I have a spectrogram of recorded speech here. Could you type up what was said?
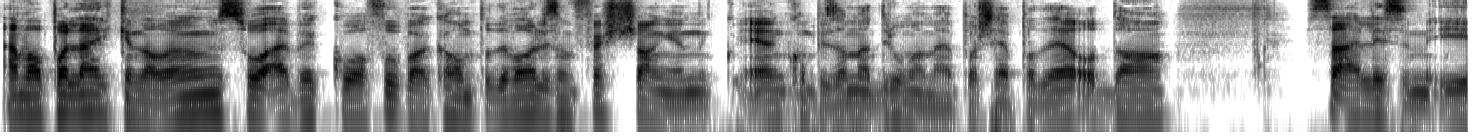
Jeg var på Lerkendal en gang, så RBK fotballkamp, og det var liksom første gangen en kompis av meg dro meg med på å se på det, og da sa jeg liksom i,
